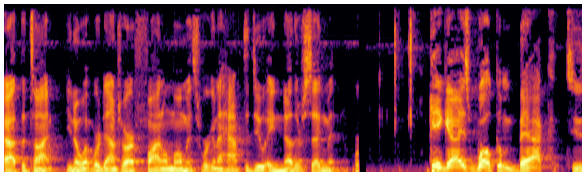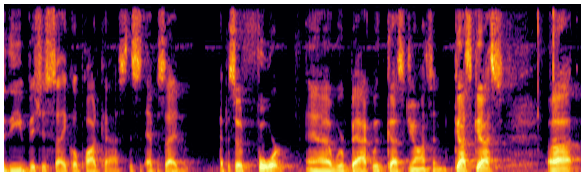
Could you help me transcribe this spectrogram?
at the time. You know what? We're down to our final moments. We're gonna have to do another segment. Okay, guys, welcome back to the Vicious Cycle podcast. This is episode episode four. Uh, we're back with Gus Johnson. Gus, Gus. Uh,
